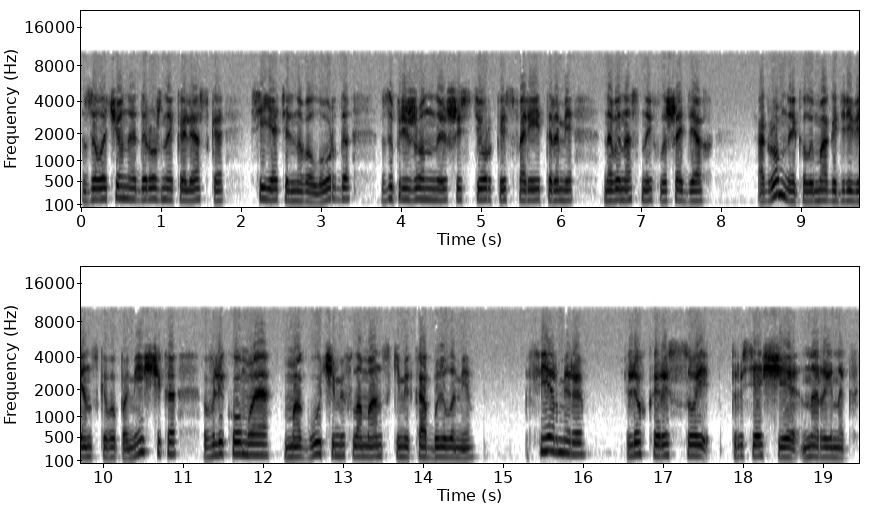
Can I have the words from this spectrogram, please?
золоченая дорожная коляска сиятельного лорда, запряженная шестеркой с форейтерами на выносных лошадях, огромная колымага деревенского помещика, влекомая могучими фламандскими кобылами, фермеры, легкой рысой трусящие на рынок,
